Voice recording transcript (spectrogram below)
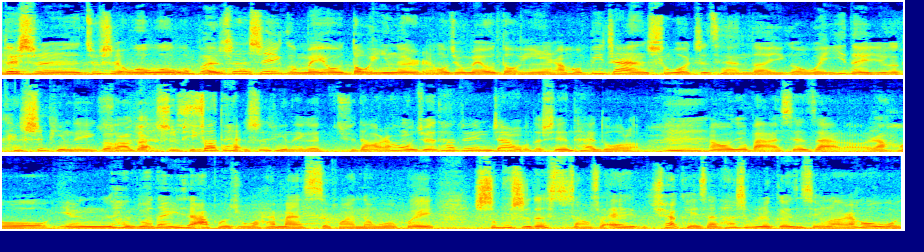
对，是就是我我我本身是一个没有抖音的人，我就没有抖音。然后 B 站是我之前的一个唯一的一个看视频的一个刷短视频刷短视频的一个渠道。然后我觉得它最近占我的时间太多了，嗯，然后我就把它卸载了。然后嗯，很多的一些 UP 主我还蛮喜欢的，我会时不时的想说，哎，check 一下它是不是更新了。然后我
